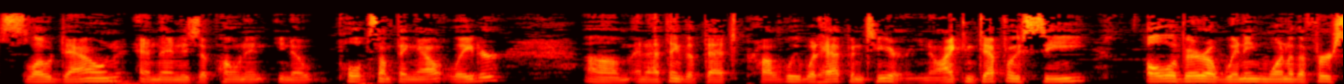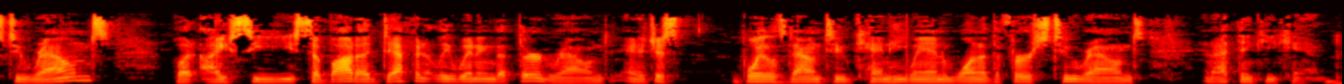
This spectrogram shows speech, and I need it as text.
slowed down, and then his opponent, you know, pulled something out later. Um, and I think that that's probably what happens here. You know, I can definitely see Oliveira winning one of the first two rounds, but I see Sobotta definitely winning the third round. And it just boils down to can he win one of the first two rounds? And I think he can.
